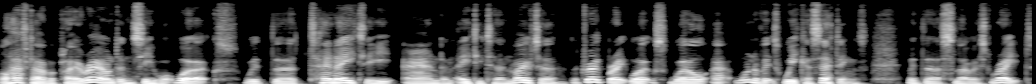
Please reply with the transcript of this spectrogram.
I'll have to have a play around and see what works. With the 1080 and an 80 turn motor, the drag brake works well at one of its weaker settings, with the slowest rate,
